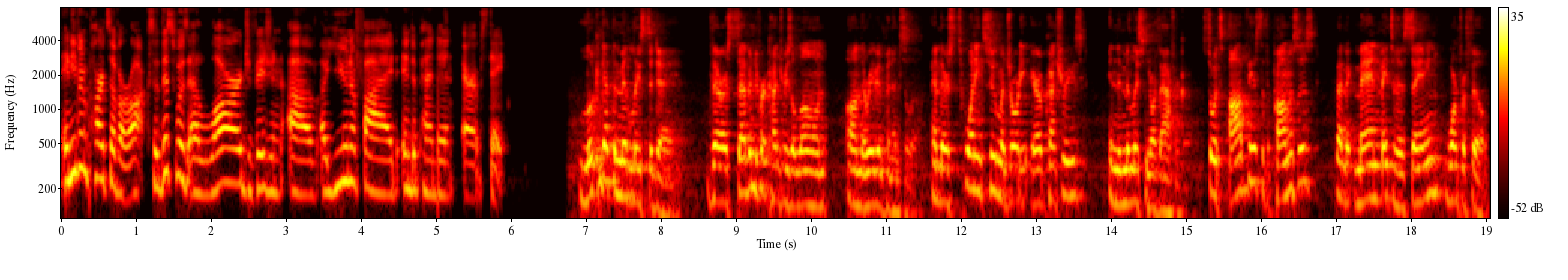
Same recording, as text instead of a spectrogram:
and even parts of Iraq. So this was a large vision of a unified, independent Arab state. Looking at the Middle East today, there are seven different countries alone on the Arabian Peninsula, and there's 22 majority Arab countries in the Middle East and North Africa. So it's obvious that the promises that McMahon made to Hussein weren't fulfilled.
